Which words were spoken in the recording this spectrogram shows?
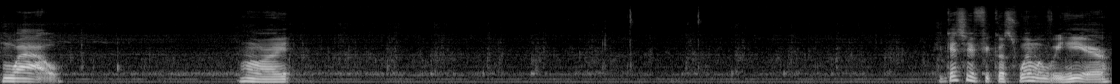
Wow. Alright. I guess if you could swim over here.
